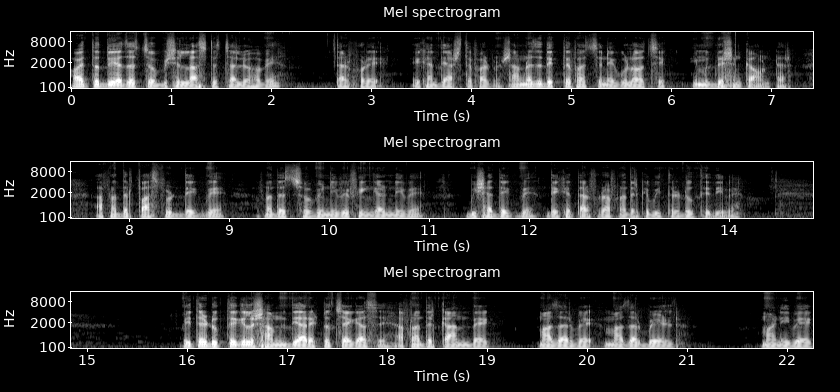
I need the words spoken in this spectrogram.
হয়তো দুই হাজার চব্বিশের লাস্টে চালু হবে, তারপরে এখান দিয়ে আসতে পারবেন। সামনে যে দেখতে পাচ্ছেন, এগুলো হচ্ছে ইমিগ্রেশন কাউন্টার আপনাদের পাসপোর্ট দেখবে, আপনাদের ছবি নিবে ফিঙ্গার নিবে ভিসা দেখবে, দেখে তারপরে আপনাদেরকে ভিতরে ঢুকতে দিবে। ভিতরে ঢুকতে গেলে সামনে দিয়ে আরেকটা চেক আছে, আপনাদের কান ব্যাগ মাজার ব্যাগ মাজার বেল্ট মানি ব্যাগ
